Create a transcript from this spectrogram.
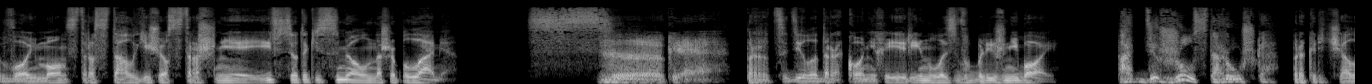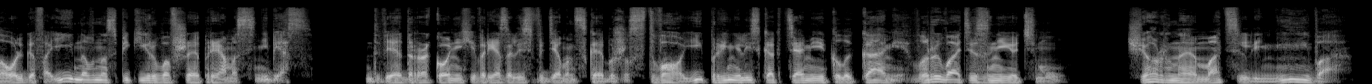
Вой монстра стал еще страшнее и все-таки смел наше пламя. «Сука!» — процедила дракониха и ринулась в ближний бой. «Поддержу, старушка!» — прокричала Ольга Фаиновна, спикировавшая прямо с небес. Две драконихи врезались в демонское божество и принялись когтями и клыками вырывать из нее тьму. Черная мать ленива,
